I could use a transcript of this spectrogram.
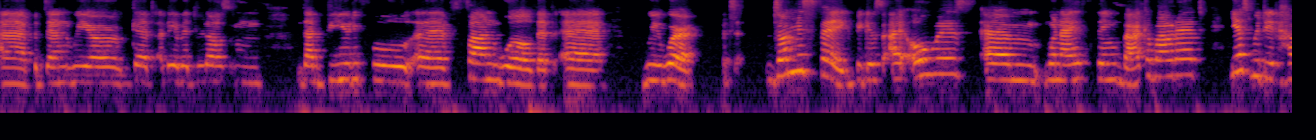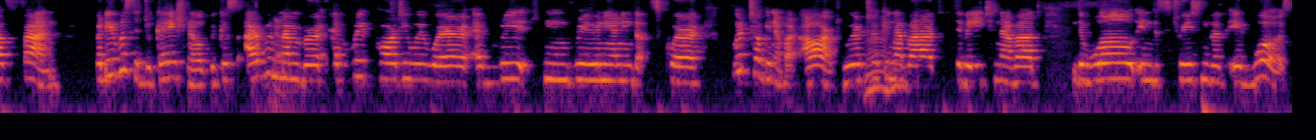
uh, but then we are get a little bit lost in that beautiful, uh, fun world that uh, we were. But don't mistake, because I always, um, when I think back about it, yes, we did have fun but it was educational because I remember yeah. every party we were, every reunion in that square, we're talking about art. We're talking mm-hmm. about debating about the world in the situation that it was,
